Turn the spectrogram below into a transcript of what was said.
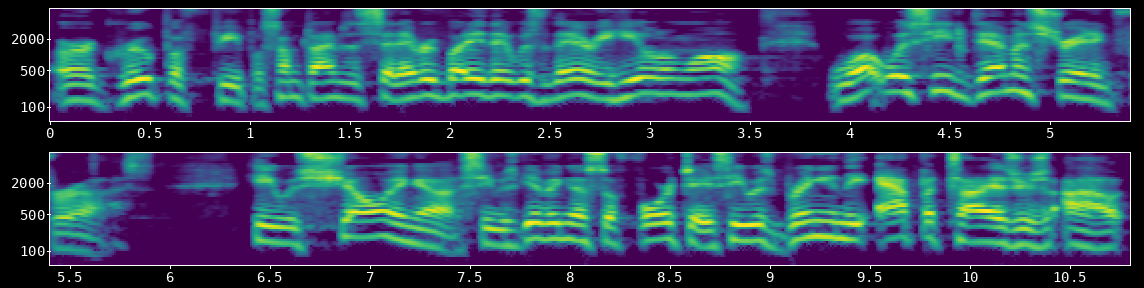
or a group of people, sometimes it said everybody that was there, he healed them all. What was he demonstrating for us? He was showing us, he was giving us a foretaste, he was bringing the appetizers out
